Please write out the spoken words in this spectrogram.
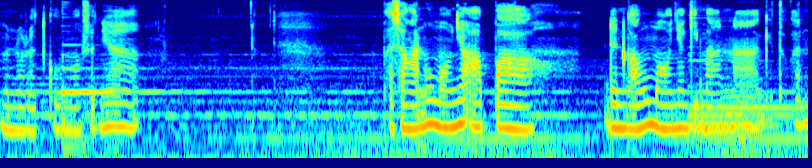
menurutku. Maksudnya pasanganmu maunya apa? Dan kamu maunya gimana gitu kan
